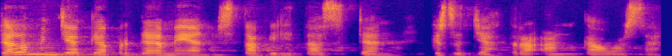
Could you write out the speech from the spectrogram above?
dalam menjaga perdamaian, stabilitas, dan kesejahteraan kawasan.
